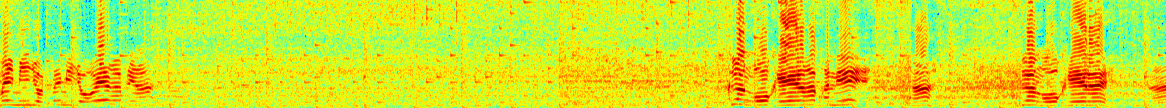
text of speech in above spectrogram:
ไม่มีหยดไม่มีย้อยนะครับเนี่นะ รื่องโอเคนะครับคันนี้นะเครื่องโอเคเลยนะ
